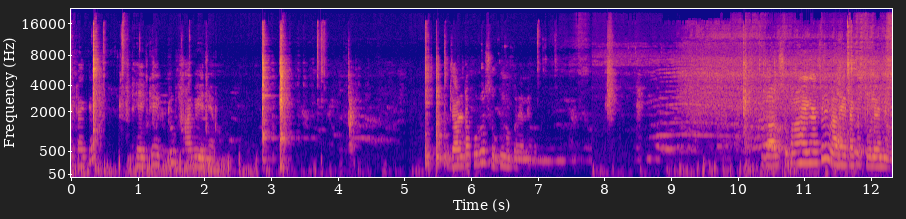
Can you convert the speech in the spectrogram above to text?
এটাকে ঢেকে একটু ভাবিয়ে নেব। জলটা পুরো শুকনো করে নেব। জল শুকনো হয়ে গেছে, এবারে এটাকে তুলে নেব।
